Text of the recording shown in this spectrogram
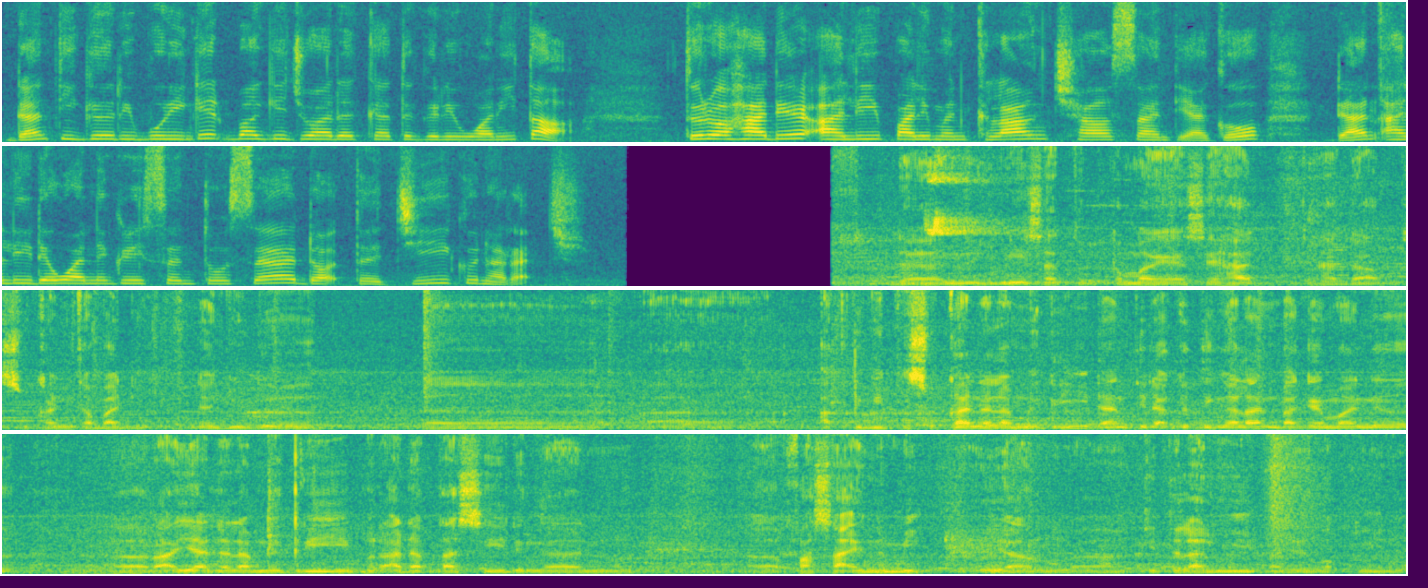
dan RM3,000 bagi juara kategori wanita. Turut hadir Ahli Parlimen Kelang Charles Santiago dan Ahli Dewan Negeri Sentosa Dr. G. Gunaraj dan ini satu perkembangan yang sehat terhadap sukan kabadi dan juga uh, aktiviti sukan dalam negeri dan tidak ketinggalan bagaimana uh, rakyat dalam negeri beradaptasi dengan uh, fasa endemik yang uh, kita lalui pada waktu ini.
